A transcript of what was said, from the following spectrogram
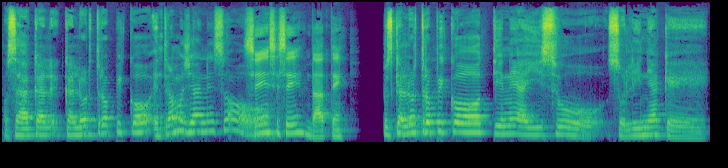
O sea, cal- calor trópico. ¿Entramos ya en eso? o- Sí, sí, sí. Date. Pues calor trópico tiene ahí su, su línea que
